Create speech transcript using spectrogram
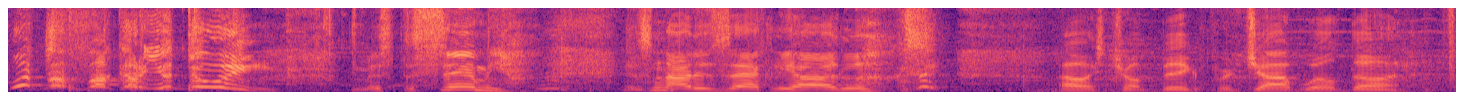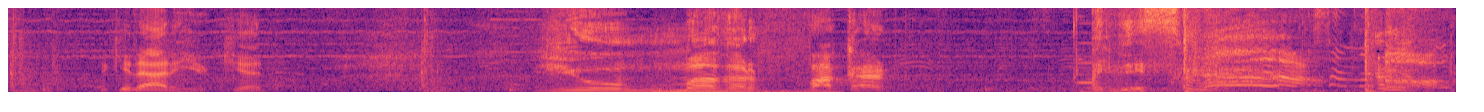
What the fuck are you doing? Mr. Simeon, it's not exactly how it looks. I always trump big for a job well done. Now get out of here, kid. You motherfucker! Someone,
